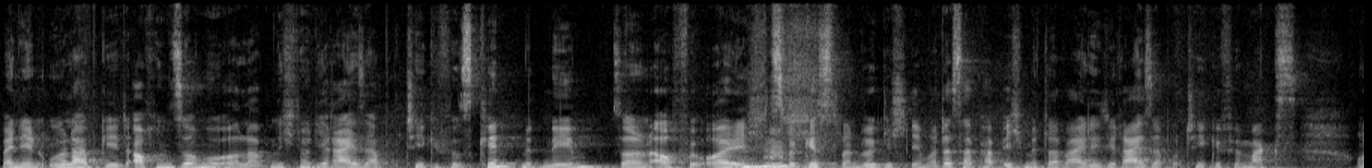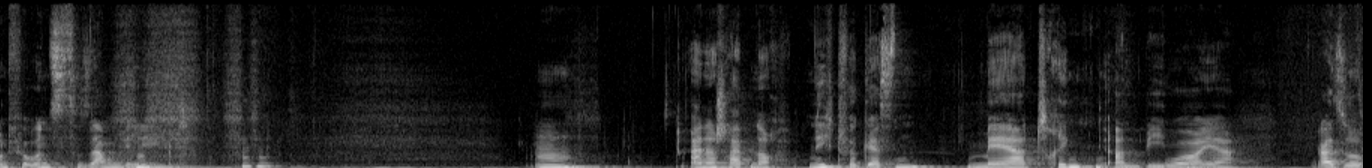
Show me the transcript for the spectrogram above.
wenn ihr in Urlaub geht, auch in Sommerurlaub, nicht nur die Reiseapotheke fürs Kind mitnehmen, sondern auch für euch. Das vergisst man wirklich immer. Deshalb habe ich mittlerweile die Reiseapotheke für Max und für uns zusammengelegt. mm. Einer schreibt noch, nicht vergessen, mehr Trinken anbieten. Oh ja. Also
